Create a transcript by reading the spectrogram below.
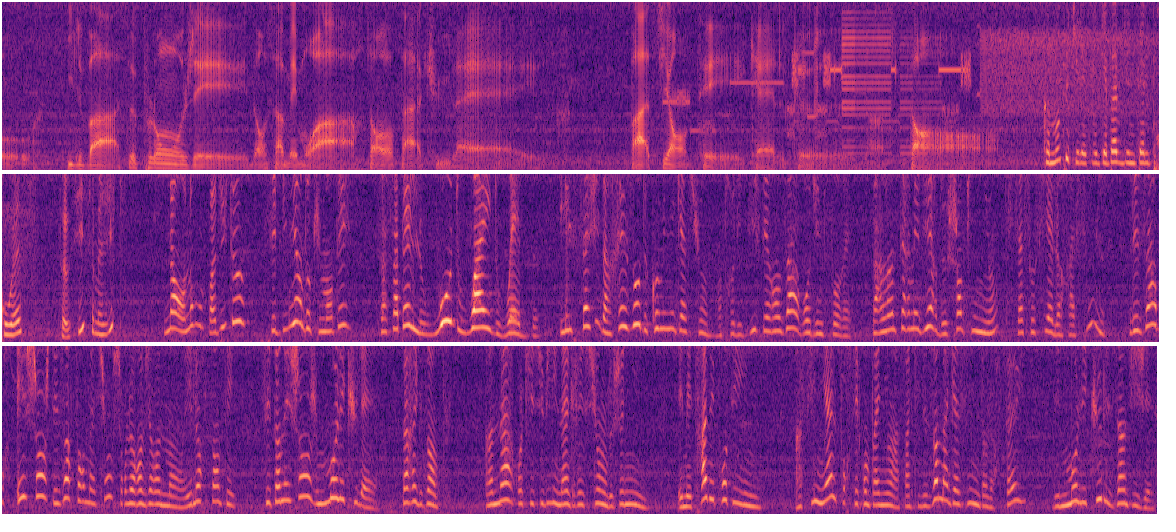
il va se plonger dans sa mémoire tentaculaire. Patientez quelques instants. Comment peut-il être capable d'une telle prouesse? Ça aussi, c'est magique? Non, non, pas du tout. C'est bien documenté. Ça s'appelle le Wood Wide Web. Il s'agit d'un réseau de communication entre les différents arbres d'une forêt. Par l'intermédiaire de champignons qui s'associent à leurs racines, les arbres échangent des informations sur leur environnement et leur santé. C'est un échange moléculaire. Par exemple, un arbre qui subit une agression de chenilles émettra des protéines, un signal pour ses compagnons afin qu'ils emmagasinent dans leurs feuilles des molécules indigestes.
